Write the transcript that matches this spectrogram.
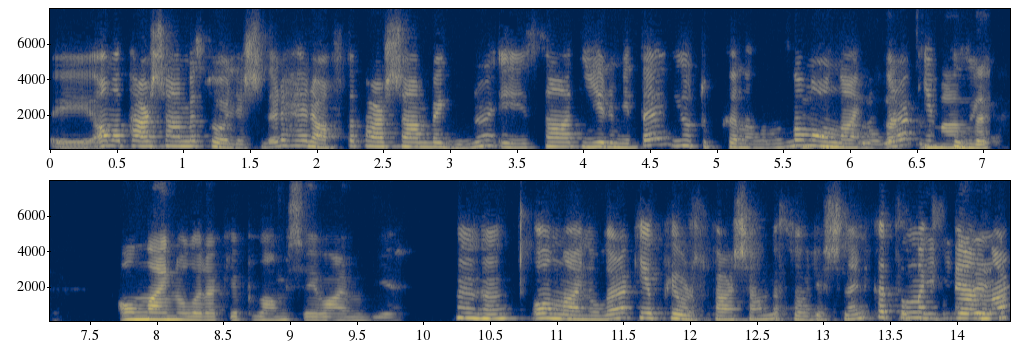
E, ama Perşembe söyleşileri her hafta Perşembe günü e, saat 20'de YouTube kanalımızdan online olarak yapılıyor. Online olarak yapılan bir şey var mı diye. Hı hı. Online olarak yapıyoruz Perşembe söyleşilerini. Katılmak isteyenler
